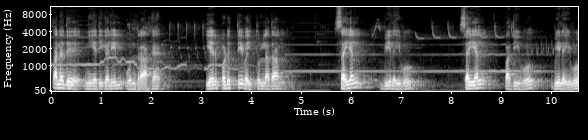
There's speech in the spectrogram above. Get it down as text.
தனது நியதிகளில் ஒன்றாக ஏற்படுத்தி வைத்துள்ளதால் செயல் விளைவு செயல் பதிவு விளைவு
